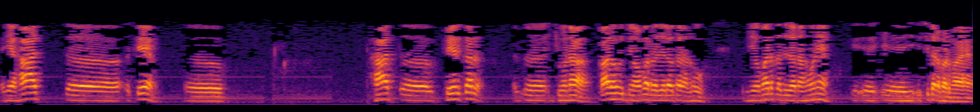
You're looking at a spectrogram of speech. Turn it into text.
یعنی ہاتھ سے ہاتھ پھیر کر چونا قال ابن عمر رضی اللہ تعالی عنہ، ابن عمر رضی اللہ عنہ نے اسی طرح فرمایا ہے۔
